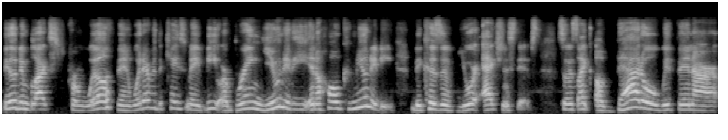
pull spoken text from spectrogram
building blocks for wealth and whatever the case may be or bring unity in a whole community because of your action steps. So it's like a battle within our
